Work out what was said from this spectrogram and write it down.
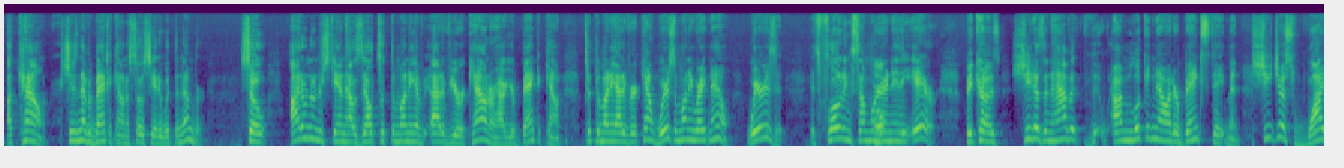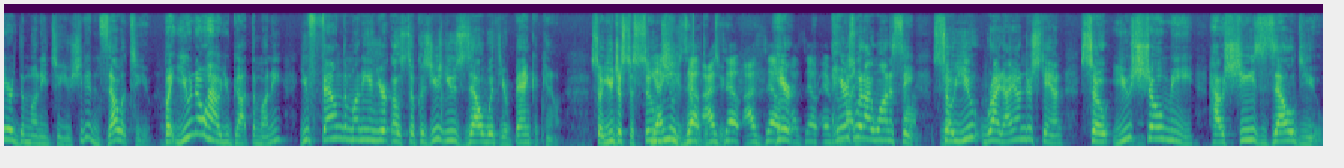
account. She doesn't have a bank account associated with the number. So I don't understand how Zelle took the money out of your account or how your bank account took the money out of your account. Where's the money right now? Where is it? It's floating somewhere Well- in the air because she doesn't have it. I'm looking now at her bank statement. She just wired the money to you. She didn't Zelle it to you. But you know how you got the money. You found the money in your oh, so because you use Zelle with your bank account. So you just assume she's. Yeah, she Zelle. Zelled it I you. I Zelle- Here, I Zelle here's what I want to see. So Yeah. you right, I understand. So you mm-hmm. show me how she's zelled you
